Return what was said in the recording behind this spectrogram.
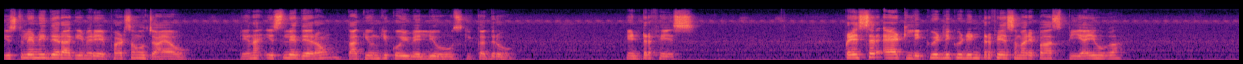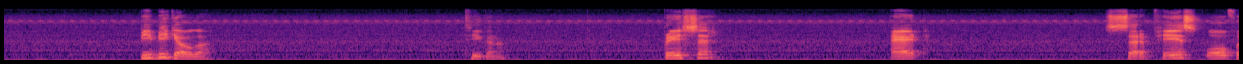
इसलिए नहीं दे रहा कि मेरे एफर्ट्स हैं वो जाया हो। ठीक है ना? इसलिए दे रहा हूँ ताकि उनकी कोई वैल्यू हो, उसकी कदर हो। Interface pressure at liquid liquid interface हमारे पास पीआई होगा। पीबी क्या होगा? ठीक है ना? Pressure at surface of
